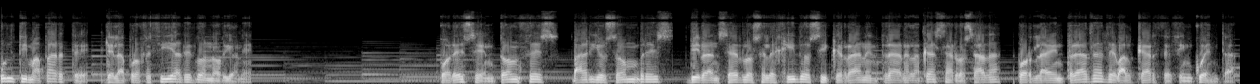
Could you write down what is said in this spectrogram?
Última parte, de la profecía de Don Orione. Por ese entonces, varios hombres, dirán ser los elegidos y querrán entrar a la Casa Rosada, por la entrada de Balcarce 50.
